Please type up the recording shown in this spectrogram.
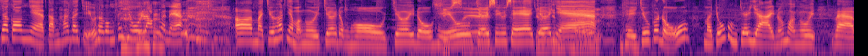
Cho con nhà tầm hai ba triệu thôi con thấy vui lắm rồi nè. À, mà chưa hết nha mọi người chơi đồng hồ chơi đồ hiệu siêu chơi siêu xe chơi, chơi nhà thợ. thì chưa có đủ mà chú còn chơi dài nữa mọi người. Và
